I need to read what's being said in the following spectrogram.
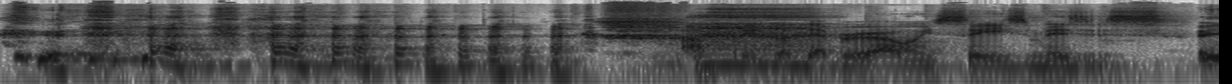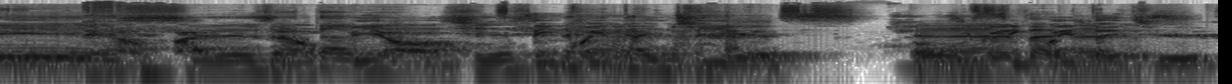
Aprenda DevRel em seis meses. Isso, rapaz, exatamente. Não, pior, 50 dias. É, 50 dias.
